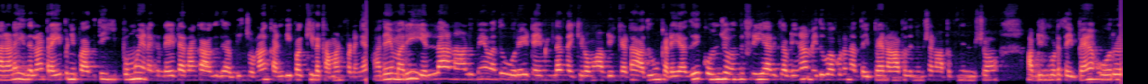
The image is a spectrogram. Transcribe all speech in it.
அதனால இதெல்லாம் ட்ரை பண்ணி பார்த்துட்டு இப்பவும் எனக்கு லேட்டாக தாங்க ஆகுது அப்படின்னு சொன்னால் கண்டிப்பாக கீழே கமெண்ட் பண்ணுங்க. அதே மாதிரி எல்லா நாளுமே வந்து ஒரே டைமிங்ல தைக்கிறோமா அப்படின்னு கேட்டால் அதுவும் கிடையாது. கொஞ்சம் வந்து ஃப்ரீயாக இருக்குது அப்படின்னா மெதுவாக கூட நான் தைப்பேன். நாற்பது நிமிஷம் நாற்பத்தஞ்சு நிமிஷம் அப்படின்னு கூட தைப்பேன். ஒரு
